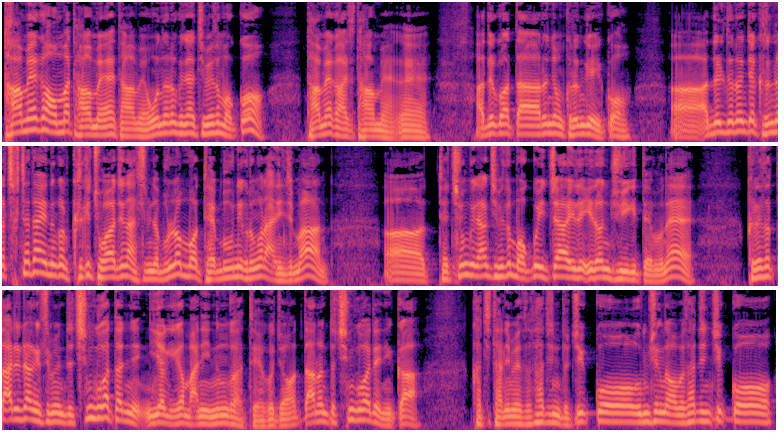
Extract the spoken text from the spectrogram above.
다음에 가, 엄마 다음에, 다음에. 오늘은 그냥 집에서 먹고 다음에 가지, 다음에. 예. 아들과 딸은 좀 그런 게 있고, 아, 아들들은 이제 그런 데 찾아다니는 걸 그렇게 좋아하지는 않습니다. 물론 뭐 대부분이 그런 건 아니지만, 아, 대충 그냥 집에서 먹고 있자, 이런, 이런 주의이기 때문에, 그래서 딸이랑 있으면 이제 친구 같다는 이야기가 많이 있는 것 같아요. 그죠? 딸은 또 친구가 되니까 같이 다니면서 사진도 찍고, 음식 나오면 사진 찍고,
